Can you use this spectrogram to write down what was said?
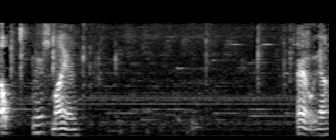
Oh, here's some iron. There we go.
